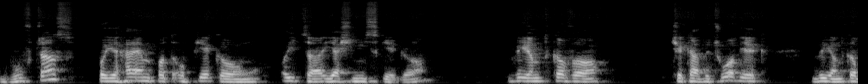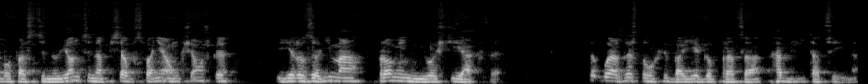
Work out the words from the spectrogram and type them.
Wówczas pojechałem pod opieką ojca Jasińskiego, wyjątkowo ciekawy człowiek, wyjątkowo fascynujący, napisał wspaniałą książkę Jerozolima, promień miłości Jachwę. To była zresztą chyba jego praca habilitacyjna.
